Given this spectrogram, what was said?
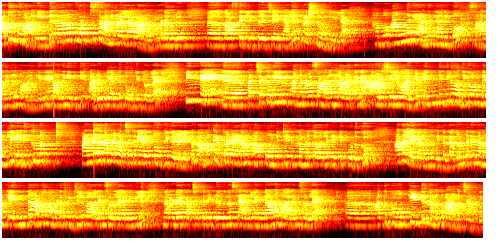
അതൊന്ന് വാങ്ങിയിട്ട് നമ്മൾ കുറച്ച് സാധനങ്ങളെല്ലാം കാണും. നമ്മുടെ ഒരു ബാസ്ക്കറ്റിൽ ഇട്ട് വെച്ച് കഴിഞ്ഞാൽ പ്രശ്നമൊന്നുമില്ല. അപ്പോൾ അങ്ങനെയാണ് ഞാനിപ്പോൾ സാധനങ്ങൾ വാങ്ങിക്കുന്നത് ആണ് എനിക്ക് അടിപൊളിയായിട്ട് തോന്നിയിട്ടുള്ളത് പിന്നെ പച്ചക്കറിയും അങ്ങനെയുള്ള സാധനങ്ങളായ തന്നെ ആഴ്ചയിൽ വാങ്ങിക്കും. എന്തെങ്കിലും അധികം ഉണ്ടെങ്കിൽ എടുക്കുമ്പോൾ പണ്ടൊക്കെ നമ്മൾ പച്ചക്കറി അത് തൂക്കി തരുമല്ലോ. ഇപ്പം നമുക്ക് എത്ര വേണം ആ ക്വാണ്ടിറ്റി എടുത്ത് നമ്മൾ കവറിൽ കെട്ടി കൊടുക്കും. അതല്ലേ നമുക്ക് കിട്ടുന്നത്. അതുകൊണ്ട് തന്നെ നമുക്ക് എന്താണോ നമ്മുടെ ഫ്രിഡ്ജിൽ ബാലൻസ് ഉള്ളത് അല്ലെങ്കിൽ നമ്മുടെ പച്ചക്കറി ഇടുന്ന സ്റ്റാൻഡിൽ എന്താണോ ബാലൻസ് ഉള്ളത് അത് നോക്കിയിട്ട് നമുക്ക് വാങ്ങിച്ചാൽ മതി.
